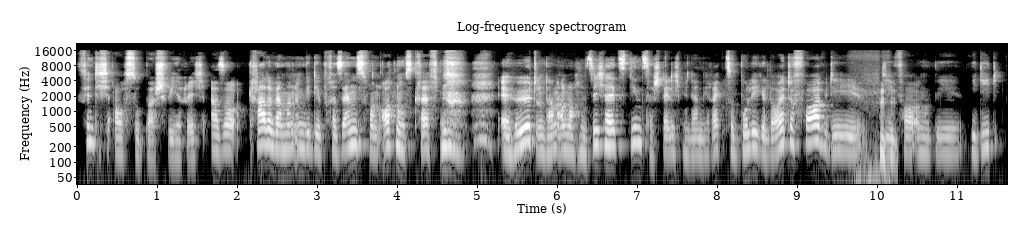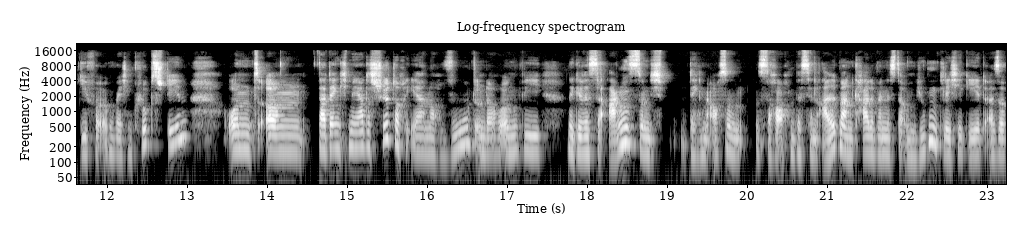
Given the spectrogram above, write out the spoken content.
Finde ich auch super schwierig. Also gerade wenn man irgendwie die Präsenz von Ordnungskräften erhöht und dann auch noch einen Sicherheitsdienst, da stelle ich mir dann direkt so bullige Leute vor, wie die, die vor irgendwie, wie die, die vor irgendwelchen Clubs stehen. Und ähm, da denke ich mir, ja, das schürt doch eher noch Wut und auch irgendwie eine gewisse Angst. Und ich denke mir auch so, ist doch auch ein bisschen albern, gerade wenn es da um Jugendliche geht. Also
